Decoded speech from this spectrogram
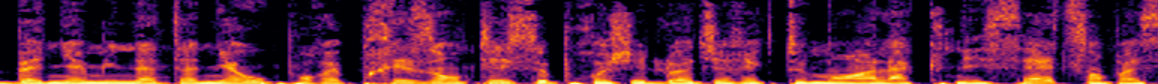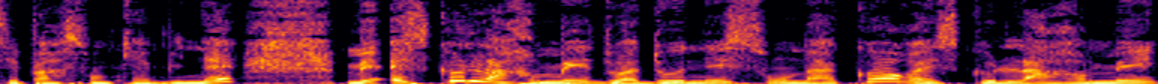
Benjamin Netanyahu pourrait présenter ce projet de loi directement à la Knesset, sans passer par son cabinet. Mais est-ce que l'armée doit donner son accord? Est-ce que l'armée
